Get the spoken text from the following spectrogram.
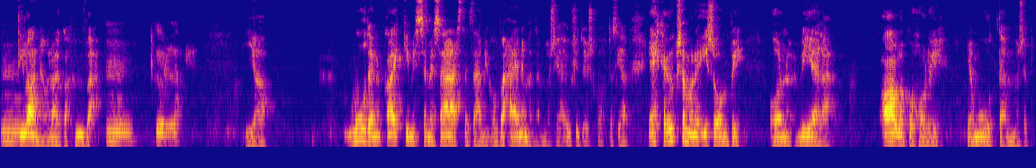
Mm. Tilanne on aika hyvä. Mm, kyllä. Ja muuten kaikki, missä me säästetään, niin on vähän enemmän tämmöisiä yksityiskohtaisia. Ehkä yksi semmoinen isompi on vielä alkoholi ja muut tämmöiset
